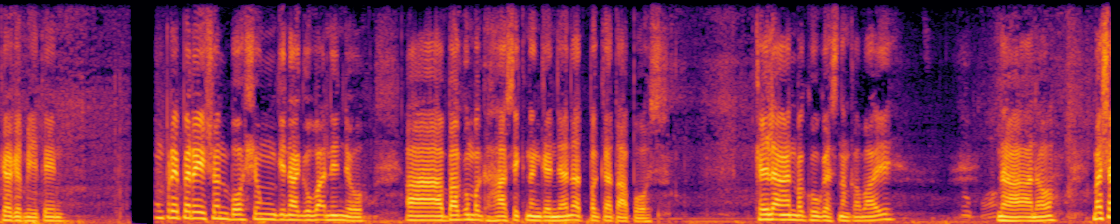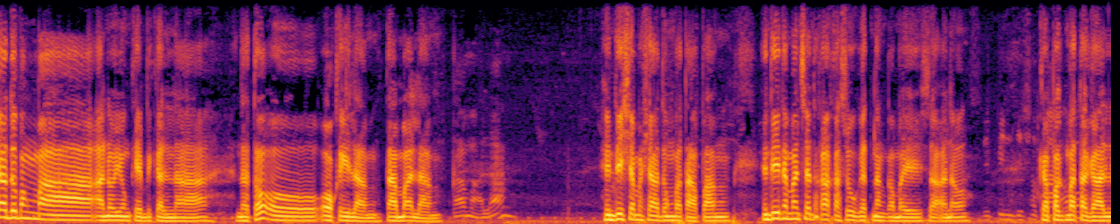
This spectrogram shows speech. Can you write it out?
gagamitin. Yung preparation boss yung ginagawa ninyo ah, bago maghasik ng ganyan at pagkatapos? Kailangan maghugas ng kamay? Na ano? Masyado bang ma ano yung chemical na na to o okay lang? Tama lang? Tama lang. hindi siya masyadong matapang? Hindi naman siya nakakasugat ng kamay sa ano? Depende sa kapag tao. matagal?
